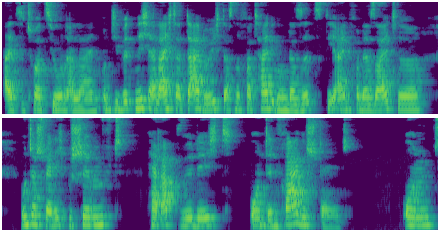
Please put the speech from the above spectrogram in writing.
als Situation allein. Und die wird nicht erleichtert dadurch, dass eine Verteidigung da sitzt, die einen von der Seite unterschwellig beschimpft, herabwürdigt und in Frage stellt. Und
